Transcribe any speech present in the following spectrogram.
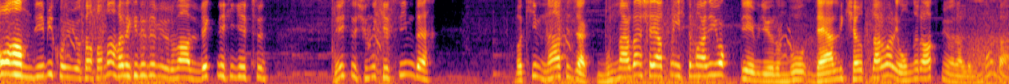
bam diye bir koyuyor kafama hareket edemiyorum abi. Bekle ki geçsin. Neyse şunu keseyim de bakayım ne atacak. Bunlardan şey atma ihtimali yok diye biliyorum. Bu değerli kağıtlar var ya onları atmıyor herhalde bunlar da.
